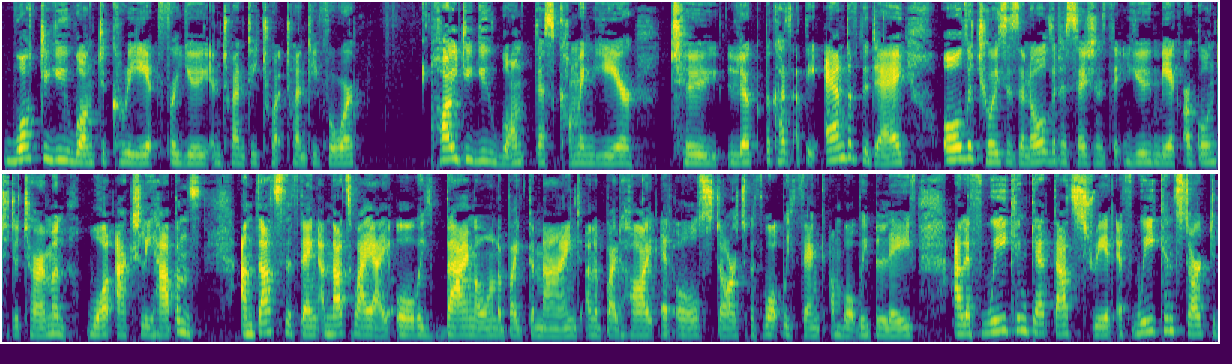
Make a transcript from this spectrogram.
what do you want to create for you in 2024? How do you want this coming year to look because at the end of the day all the choices and all the decisions that you make are going to determine what actually happens. And that's the thing and that's why I always bang on about the mind and about how it all starts with what we think and what we believe. And if we can get that straight if we can start to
